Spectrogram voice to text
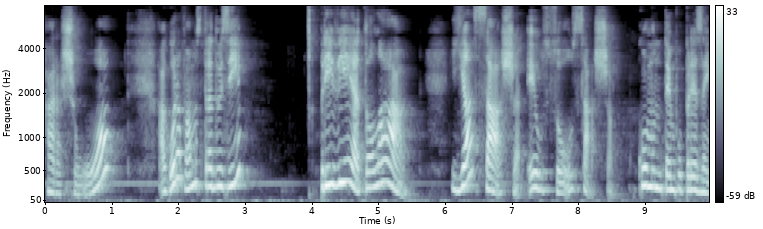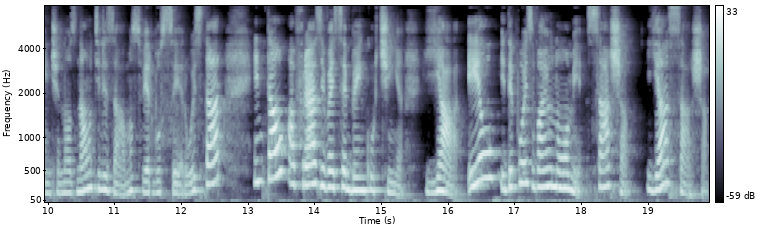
Хорошо. Agora vamos traduzir Привет, olá! Я Sasha, eu sou Sasha. Como no tempo presente nós não utilizamos verbo ser ou estar, então a frase vai ser bem curtinha. Я, eu e depois vai o nome, Sasha. Я Sasha.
